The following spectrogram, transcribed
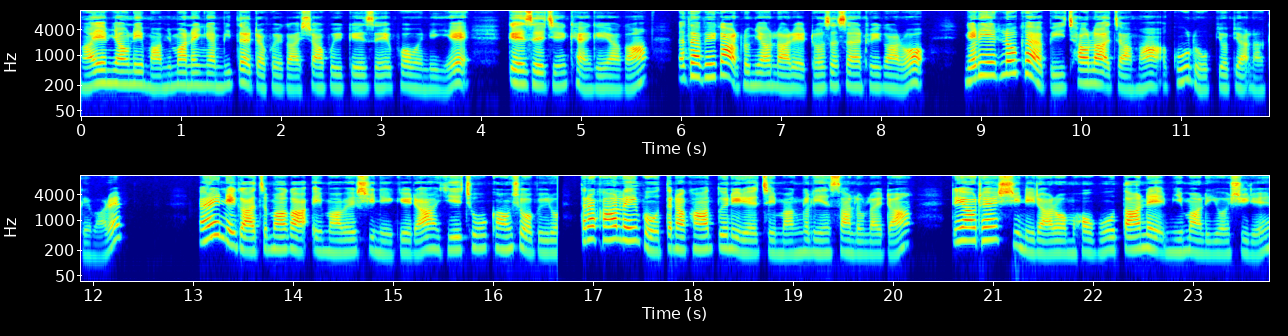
9ရက်မြောက်နေ့မှာမြန်မာနိုင်ငံမိသက်တပ်ဖွဲ့ကရှာဖွေကယ်ဆယ်အဖွဲ့ဝင်တွေရဲ့ကယ်ဆယ်ခြင်းခံခဲ့ရကအသက်ဘေးကလွန်မြောက်လာတဲ့ဒေါ်ဆဆန်းထွေးကတော့ငလျင်လှုပ်ခတ်ပြီး6လကြာမှအခုလိုပြောပြလာခဲ့ပါတယ်။အဲဒီနေ့ကကျမကအိမ်မှာပဲရှိနေခဲ့တာရေချိုးခေါင်းလျှော်ပြီးတော့တရခါလိမ့်ဖို့တရခါသွင်းနေတဲ့အချိန်မှာငလျင်စလှုပ်လိုက်တာတယောက်တည်းရှိနေတာတော့မဟုတ်ဘူးသားနဲ့မြေးမလေးရောရှိတယ်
